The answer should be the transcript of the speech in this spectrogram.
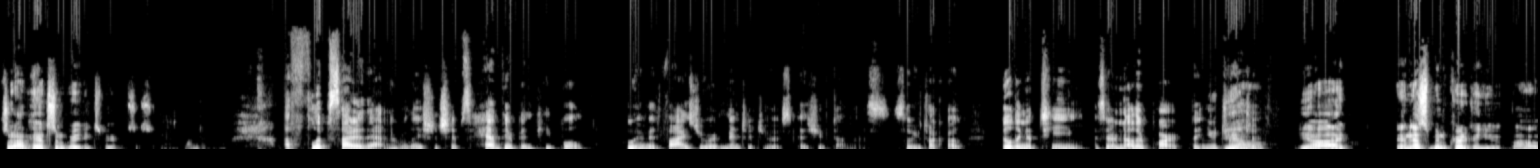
so I've had some great experiences. Wonderful. A flip side of that in the relationships, have there been people who have advised you or mentored you as, as you've done this? So you talk about building a team. Is there another part that you turn yeah, to? Yeah, I, and that's been critical. You, uh,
